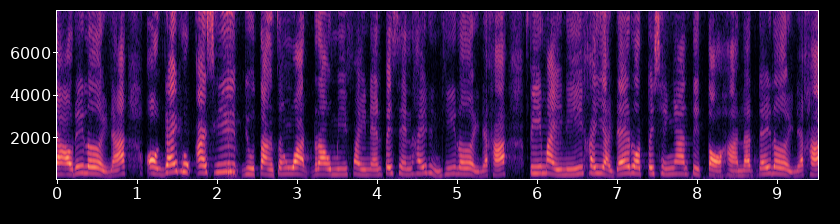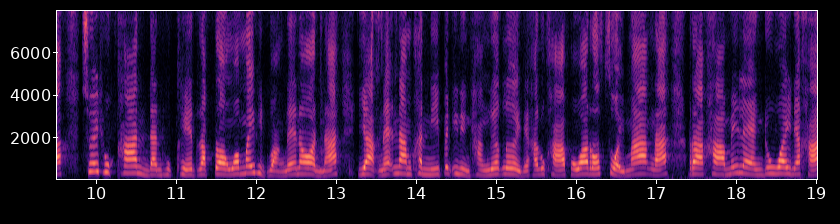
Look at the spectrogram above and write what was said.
ดาวได้เลยนะออกได้ทุกอาชีพอยู่ต่างจังหวัดเรามีไฟแนนซ์ไปเซ็นให้ถึงที่เลยนะคะ ปีใหม่นี้ใครอยากได้รถไปใช้งานติดต่อหานัดได้เลยนะคะ ช่วยทุกคันดันทุกเคสรับรองว่าไม่ผิดหวังแน่นอนนะ อยากแนะนำคันนี้เป็นอีกหนึ่งทางเลือกเลยนะคะ ลูกค้าเพราะว่ารถสวยมากนะ ราคาไม่แรงด้วยนะคะ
